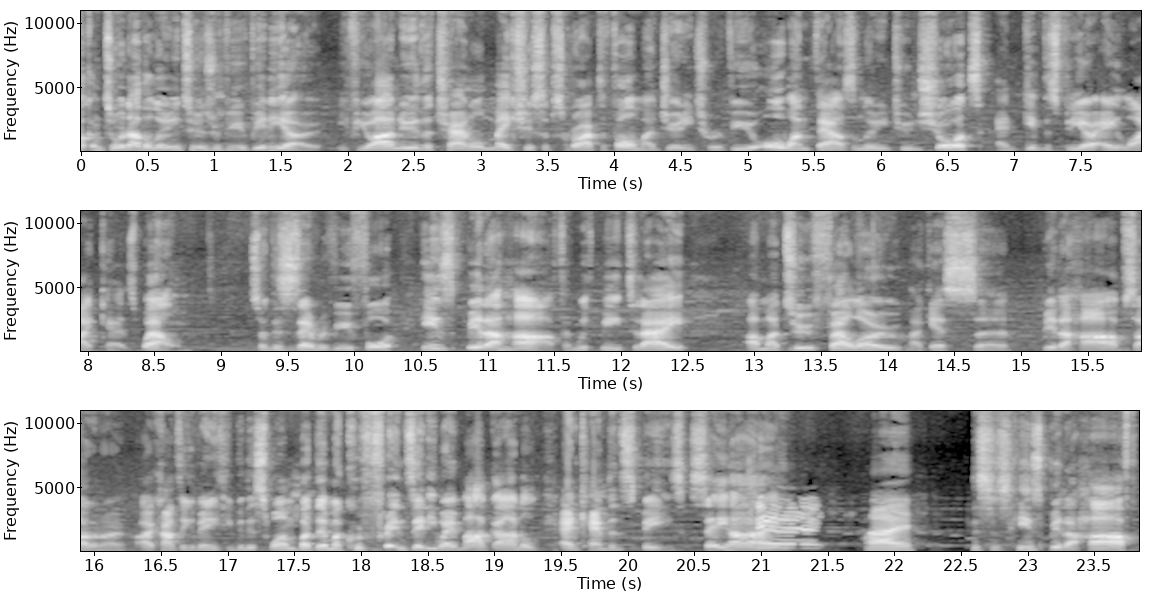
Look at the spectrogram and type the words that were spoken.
welcome to another Looney Tunes review video. If you are new to the channel, make sure you subscribe to follow my journey to review all 1000 Looney Tunes shorts and give this video a like as well. So this is a review for His Bitter Half, and with me today are my two fellow, I guess, uh, bitter halves. I don't know. I can't think of anything for this one, but they're my good friends anyway, Mark Arnold and Kamden Spies. Say hi. Hi. This is His Bitter Half,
